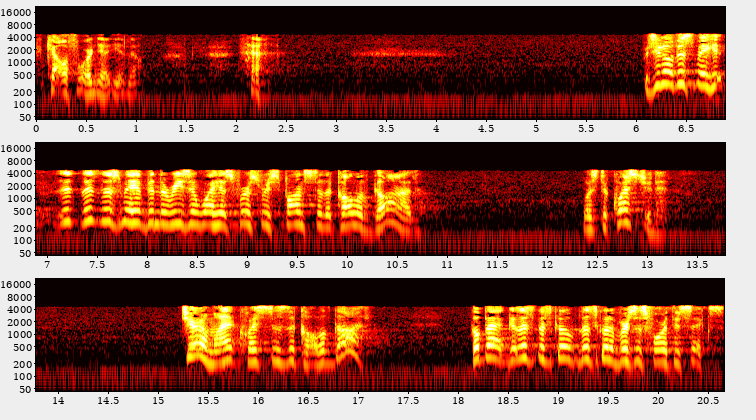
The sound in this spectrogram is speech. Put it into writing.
California, you know. but you know, this may, this, this may have been the reason why his first response to the call of God was to question it. Jeremiah questions the call of God. Go back. Let's, let's, go, let's go to verses 4 through 6.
